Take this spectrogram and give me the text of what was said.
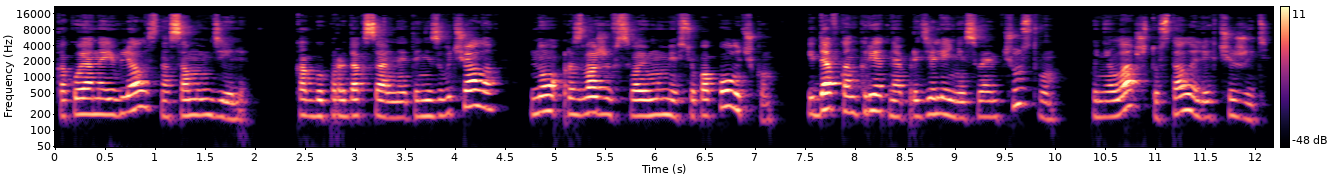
какой она являлась на самом деле. Как бы парадоксально это ни звучало, но, разложив в своем уме все по полочкам и дав конкретное определение своим чувствам, поняла, что стало легче жить.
